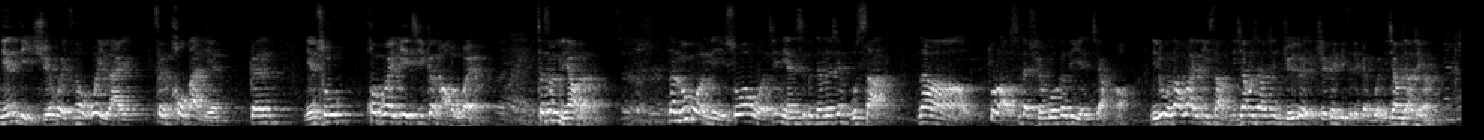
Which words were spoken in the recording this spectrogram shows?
年底学会之后，未来这后半年跟年初会不会业绩更好？会不会？这是不是你要的？是。那如果你说我今年是不是能不能先不上？那杜老师在全国各地演讲哈，你如果到外地上，你相不相信绝对学费比这里更贵？你相不相信啊？相信。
